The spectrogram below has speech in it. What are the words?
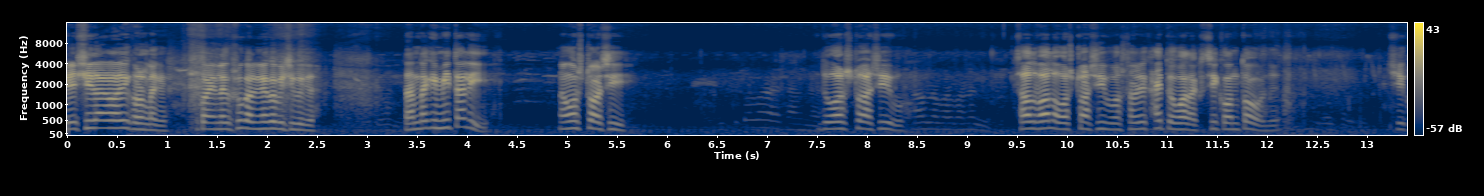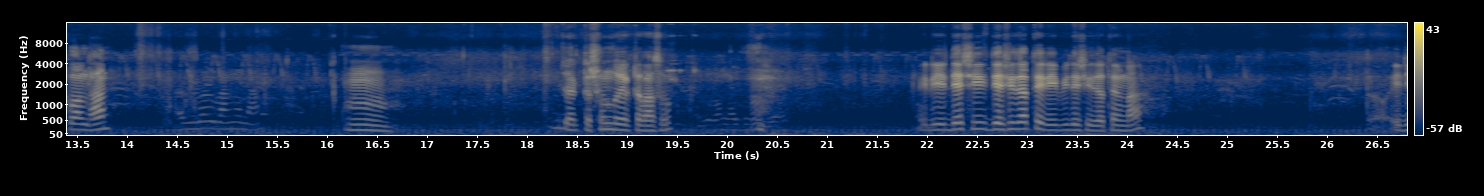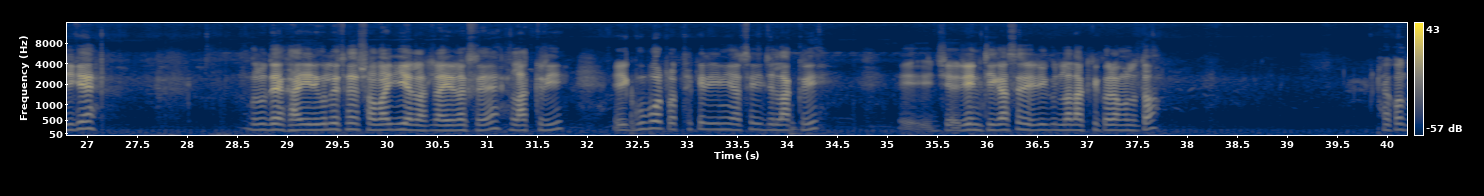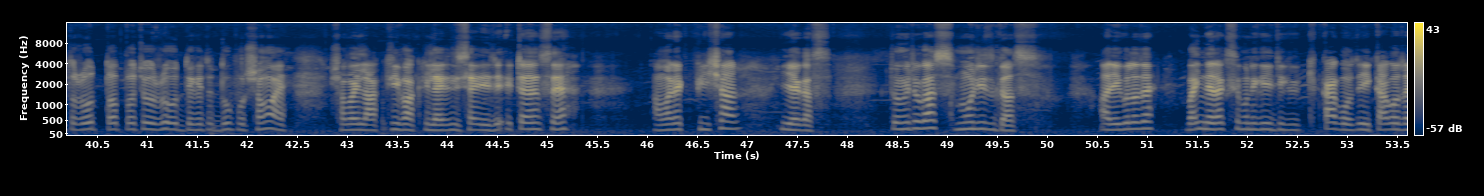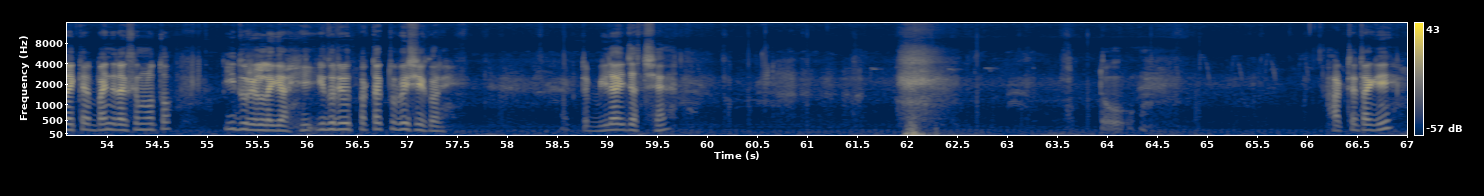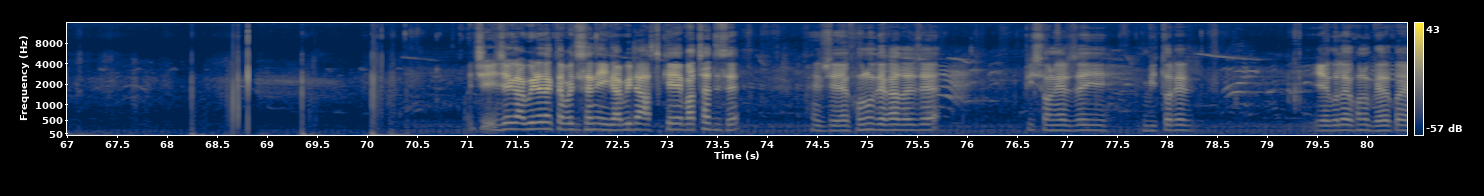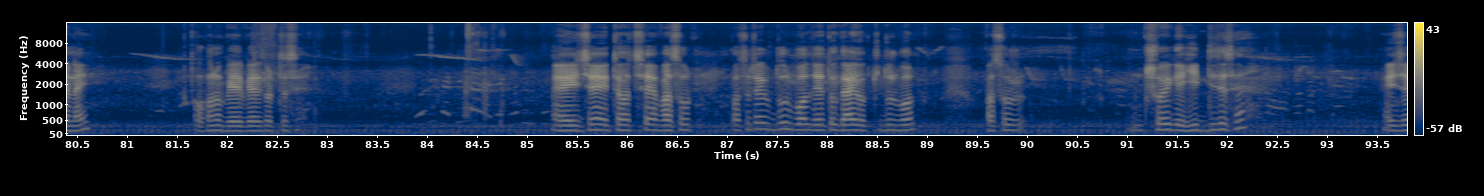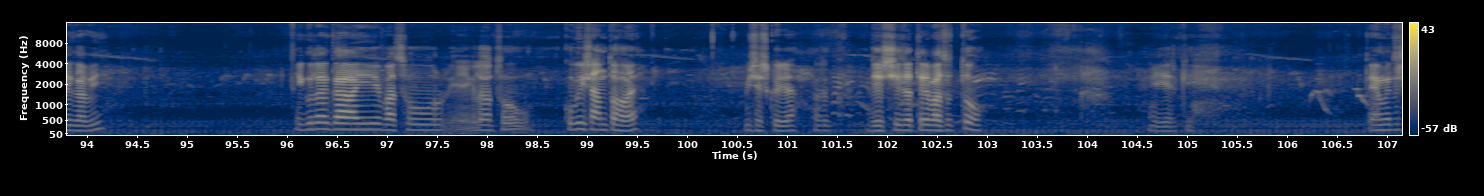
বেশি লাগাই করা লাগে, শুকানি লাগে শুকানি লাগে বেশি করে ধানটা কি মিতালি? না অষ্ট আশি যে অষ্ট আশি চাউল ভালো অষ্ট আশি বস্তা করে খাইতেও ভালো চিকন তো, যে চিকন ধান। হুম। একটা সুন্দর একটা বাছুর। এটি দেশি দেশি জাতের এই বিদেশি জাতের না। তো এদিকে গুলো দেখাই। এগুলো সবাই ইয়ে লাগছে লাকড়ি। এই গোবর প্রত্যেকের ইনি আছে এই যে লাকড়ি, এই যে রেন্টি গাছের এইগুলো লাকড়ি করা মূলত। এখন তো রোদ তো, প্রচুর রোদ দেখে তো দুপুর সময় সবাই লাকড়ি বাকড়ি লাগিয়ে দিচ্ছে এই যে এটা হচ্ছে আমার এক পিসার ইয়ে গাছ, টমেটো গাছ, মরিচ গাছ। আর এগুলোতে বাইন্দে রাখছে মানে কি যে কাগজ, এই কাগজ বাইন্দে রাখছে মূলত ইঁদুরের লাগে ইঁদুরের উৎপাতটা একটু বেশি করে। একটা বিলাই যাচ্ছে। তো হাঁটতে থাকি। যে- যে গাভীটা দেখতে পাচ্ছেন এই গাভীটা আজকে বাচ্চা দিছে। যে এখনও দেখা যায় যে পিছনের যেই ভিতরের ইয়েগুলো এখনও বের করে নাই ওখানে বের বের করতেছে। এই যে, এটা হচ্ছে বাসুর একটু দুর্বল, যেহেতু গায়ে একটু দুর্বল। বাছুর শরীরকে হিট দিতেছে। এই যে গাবি। এগুলোর গাই, বাছুর, এগুলো তো খুবই শান্ত হয়, বিশেষ করে দেশি জাতের বাছুর তো। এই আর কি। তাই আমাদের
